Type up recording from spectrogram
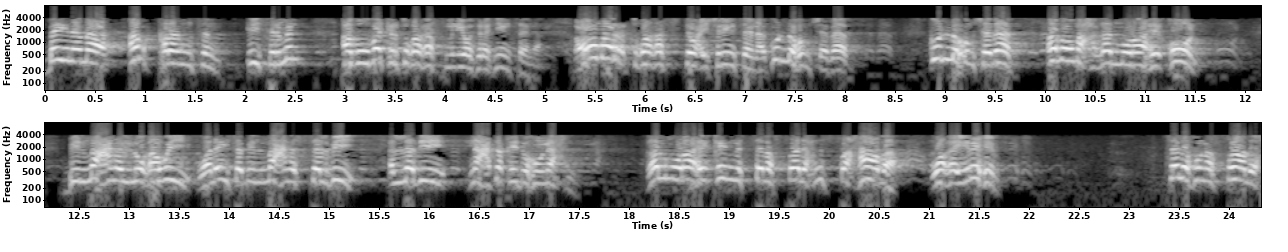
بينما أمقرن سن إيسر من أبو بكر تغغى 38 سنة عمر تغغى 26 سنة كلهم شباب كلهم شباب أبو محغن مراهقون بالمعنى اللغوي وليس بالمعنى السلبي الذي نعتقده نحن. المراهقين السلف الصالح الصحابة وغيرهم. سلفنا الصالح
